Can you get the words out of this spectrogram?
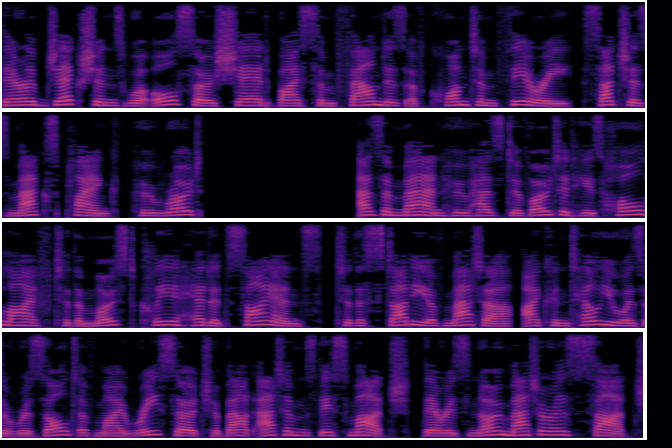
Their objections were also shared by some founders of quantum theory, such as Max Planck, who wrote, as a man who has devoted his whole life to the most clear-headed science, to the study of matter, I can tell you as a result of my research about atoms this much, there is no matter as such.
